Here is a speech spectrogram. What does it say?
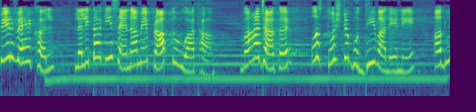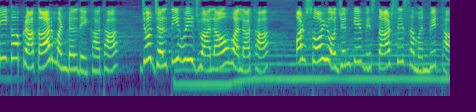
फिर वह खल ललिता की सेना में प्राप्त हुआ था। वहाँ जाकर उस दुष्ट बुद्धि वाले ने अग्नि का प्राकार मंडल देखा था, जो जलती हुई ज्वालाओं वाला था और सौ योजन के विस्तार से समन्वित था।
